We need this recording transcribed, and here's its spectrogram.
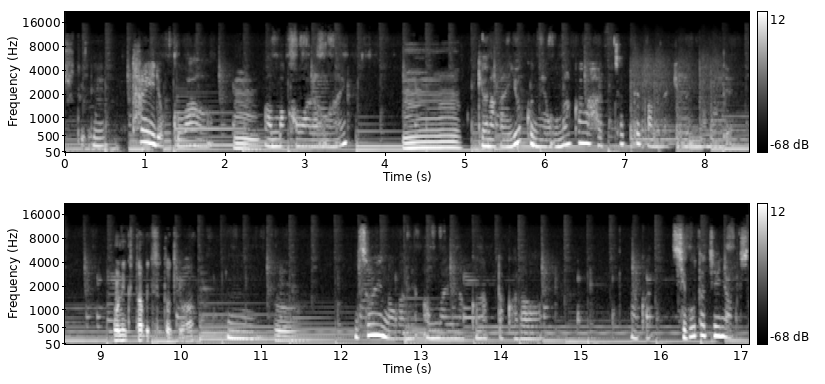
してる。で体力はうん。あんま変わらない。うーん。けどなんかねよくねお腹が張っちゃってたんだけど今まで。お肉食べてた時は？うん。うん。そういうのがねあんまりなくなったからなんか仕事中に私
